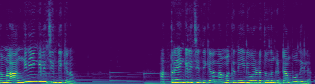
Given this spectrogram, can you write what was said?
നമ്മൾ അങ്ങനെയെങ്കിലും ചിന്തിക്കണം. അത്രയെങ്കിലും ചിന്തിക്കണം. നമുക്ക് നീതി ഒരിടത്തു നിന്നും കിട്ടാൻ പോകുന്നില്ല.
